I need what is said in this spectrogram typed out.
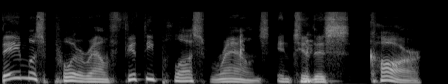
they must put around fifty plus rounds into this car,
